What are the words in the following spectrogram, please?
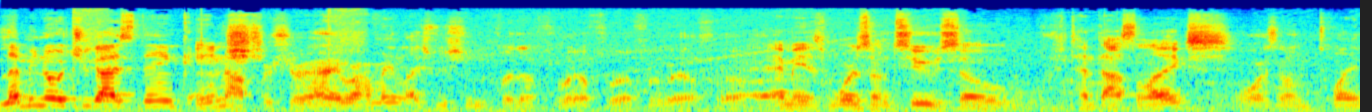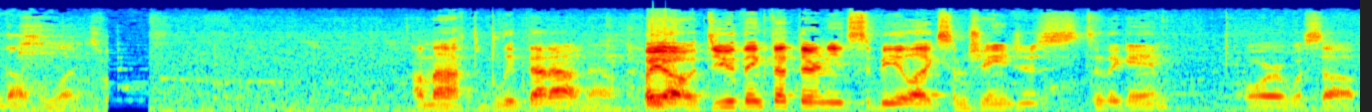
Let me know what you guys think. Nah, for sure. Hey, how many likes we shooting for the for real, for real, for real, for real? I mean, it's Warzone 2, so 10,000 likes. Warzone, 20,000 likes. I'm gonna have to bleep that out now. But yo, do you think that there needs to be like some changes to the game, or what's up?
